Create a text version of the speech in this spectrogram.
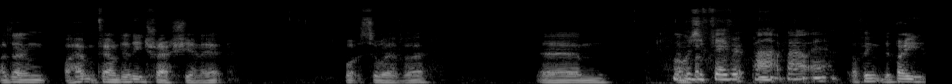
I don't, I haven't found any trash in it whatsoever. Um, what was your favourite part about it? I think the base.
